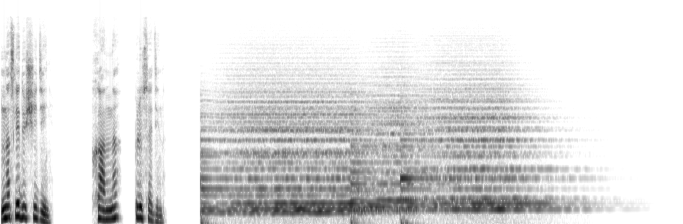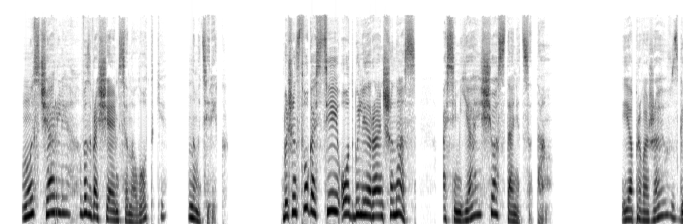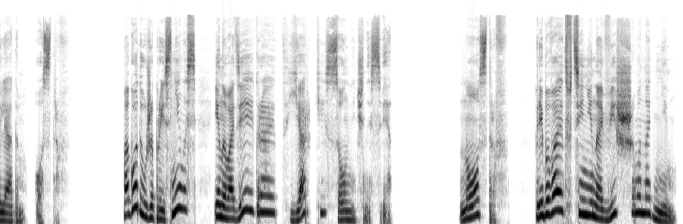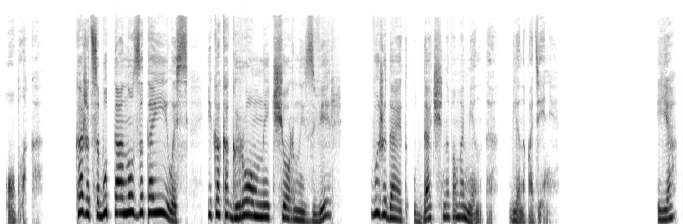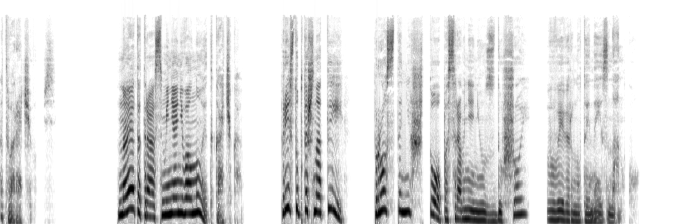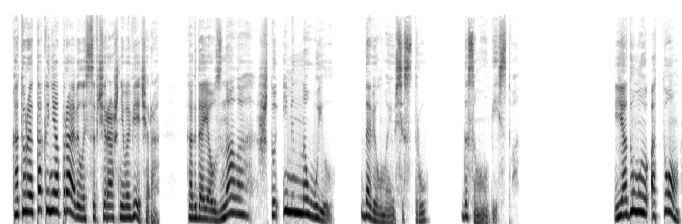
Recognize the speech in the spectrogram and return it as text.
На следующий день. Ханна плюс один. Мы с Чарли возвращаемся на лодке на материк. Большинство гостей отбыли раньше нас, а семья еще останется там. Я провожаю взглядом остров. Погода уже прояснилась, и на воде играет яркий солнечный свет. Но остров пребывает в тени нависшего над ним облака. Кажется, будто оно затаилось и, как огромный черный зверь, выжидает удачного момента для нападения. Я отворачиваюсь. На этот раз меня не волнует качка. Приступ тошноты — просто ничто по сравнению с душой, вывернутой наизнанку, которая так и не оправилась со вчерашнего вечера, когда я узнала, что именно Уилл довел мою сестру до самоубийства. Я думаю о том,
